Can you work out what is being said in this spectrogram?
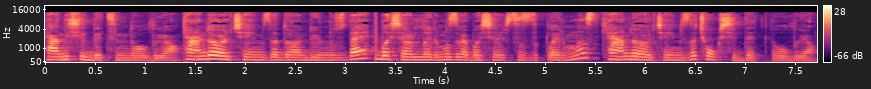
kendi şiddetinde oluyor. Kendi ölçeğimize döndüğümüzde başarılarımız ve başarısızlıklarımız kendi ölçeğimizde çok şiddetli oluyor.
